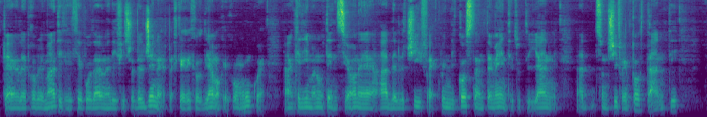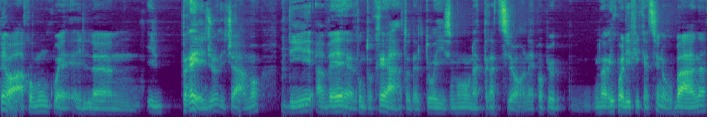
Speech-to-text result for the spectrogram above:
per le problematiche che può dare un edificio del genere, perché ricordiamo che comunque anche di manutenzione ha delle cifre, quindi costantemente tutti gli anni sono cifre importanti, però ha comunque il, ehm, il pregio, diciamo, di aver appunto creato del turismo un'attrazione, proprio una riqualificazione urbana,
